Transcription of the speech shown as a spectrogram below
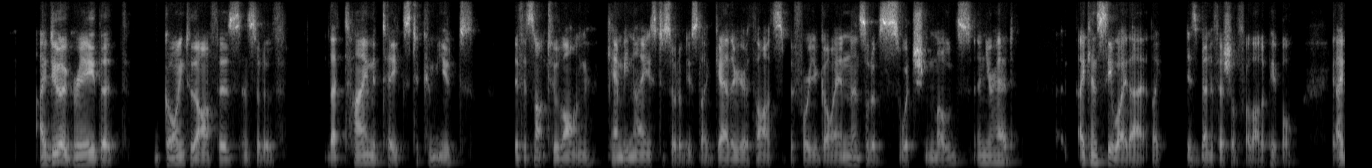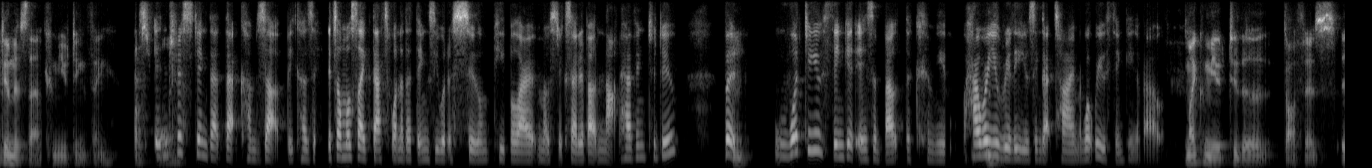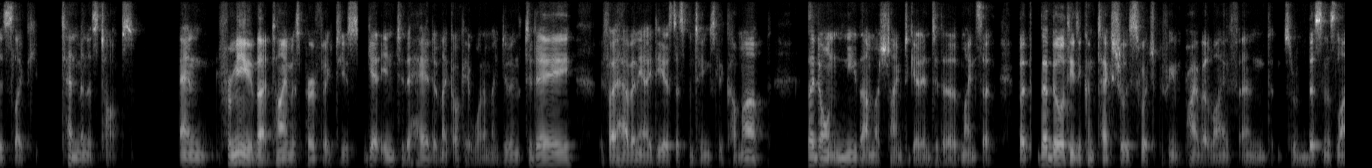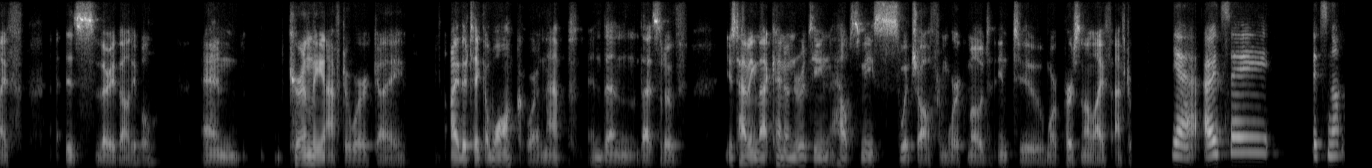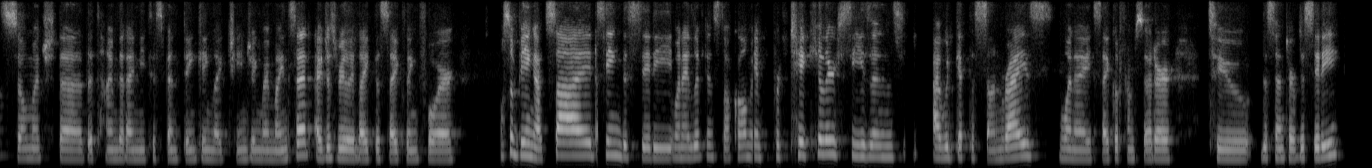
I do agree that going to the office and sort of that time it takes to commute if it's not too long can be nice to sort of just like gather your thoughts before you go in and sort of switch modes in your head. I can see why that like is beneficial for a lot of people. I do miss that commuting thing. It's interesting that that comes up because it's almost like that's one of the things you would assume people are most excited about not having to do. But mm. what do you think it is about the commute? How are you mm-hmm. really using that time? What were you thinking about? My commute to the office is like 10 minutes tops. And for me, that time is perfect to just get into the head of like, okay, what am I doing today? If I have any ideas that spontaneously come up, I don't need that much time to get into the mindset. But the ability to contextually switch between private life and sort of business life is very valuable. And currently after work, I either take a walk or a nap, and then that sort of just having that kind of routine helps me switch off from work mode into more personal life after yeah i would say it's not so much the the time that i need to spend thinking like changing my mindset. I just really like the cycling for also being outside seeing the city. When i lived in stockholm in particular seasons i would get the sunrise when i cycled from söder to the center of the city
